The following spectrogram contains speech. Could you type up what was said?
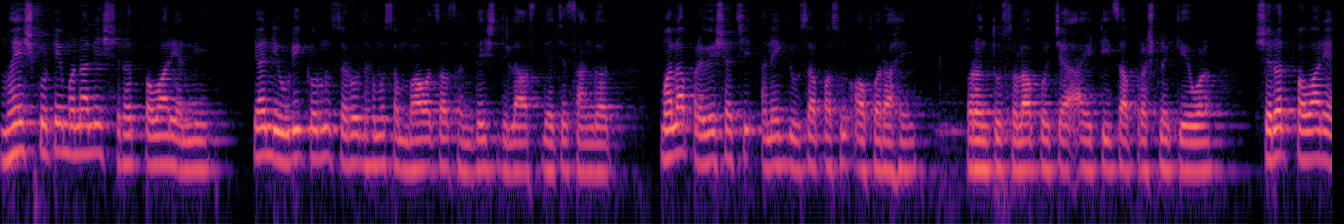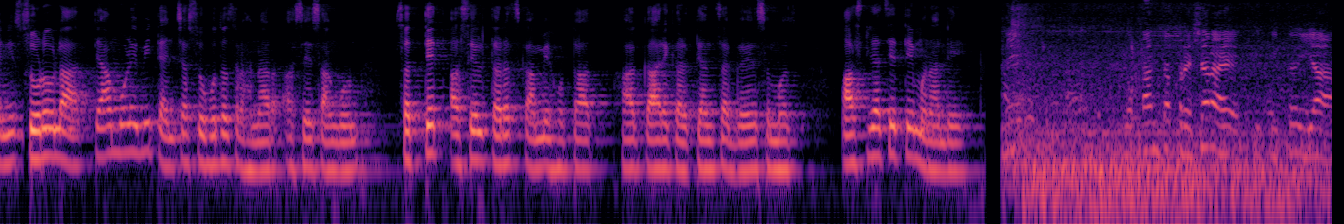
महेश कोटे म्हणाले शरद पवार यांनी या निवडी करून सर्वधर्म संदेश दिला असल्याचे सांगत मला प्रवेशाची अनेक दिवसापासून ऑफर आहे. परंतु सोलापूरच्या आय टीचा प्रश्न केवळ शरद पवार यांनी सोडवला त्यामुळे मी त्यांच्यासोबतच राहणार असे सांगून सत्तेत असेल तरच कामे होतात हा कार्यकर्त्यांचा गैरसमज असल्याचे ते म्हणाले. लोकांचा प्रेशर आहे की तिथं या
